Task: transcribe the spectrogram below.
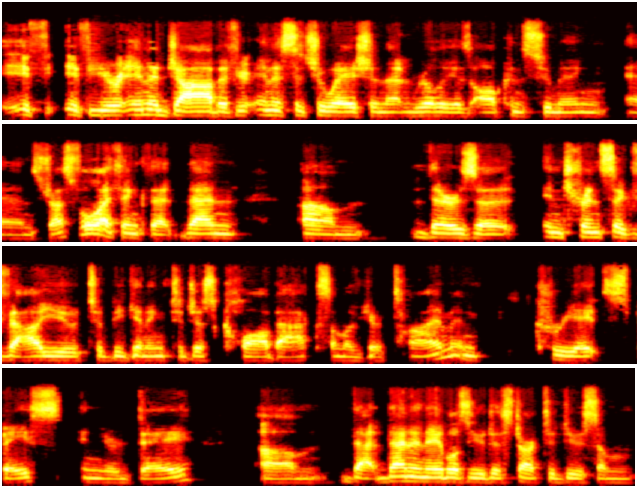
if if you're in a job, if you're in a situation that really is all consuming and stressful, I think that then um, there's a intrinsic value to beginning to just claw back some of your time and create space in your day um, that then enables you to start to do some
